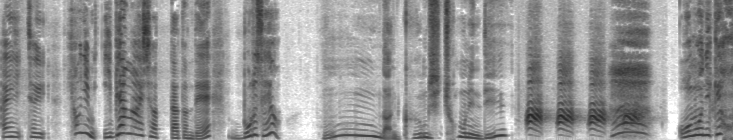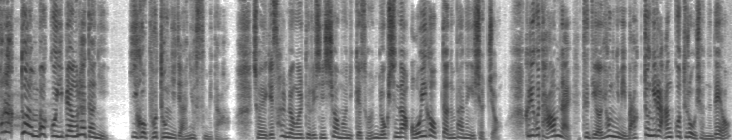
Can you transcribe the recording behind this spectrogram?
아니, 저기 형님 입양하셨다던데 모르세요? 음, 난 금시초문인디? 어머니께 허락도 안 받고 입양을 하다니 이거 보통 일이 아니었습니다. 저에게 설명을 들으신 시어머니께서는 역시나 어이가 없다는 반응이셨죠. 그리고 다음 날 드디어 형님이 막둥이를 안고 들어오셨는데요.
